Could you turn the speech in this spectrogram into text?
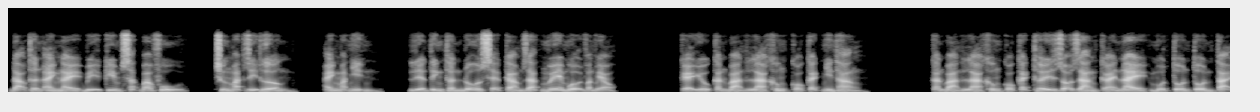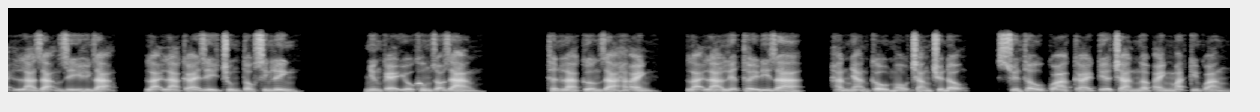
Đạo thân ảnh này bị kim sắc bao phủ, trứng mắt dị thường, ánh mắt nhìn, liền tinh thần đô sẽ cảm giác mê muội và mèo. Kẻ yếu căn bản là không có cách nhìn thẳng. Căn bản là không có cách thấy rõ ràng cái này một tôn tồn tại là dạng gì hình dạng, lại là cái gì chủng tộc sinh linh. Nhưng kẻ yếu không rõ ràng. Thân là cường giả hắc ảnh, lại là liếc thấy đi ra, hắn nhãn cầu màu trắng chuyển động, xuyên thấu qua cái kia tràn ngập ánh mắt kim quang,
